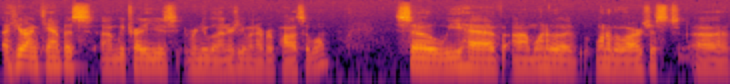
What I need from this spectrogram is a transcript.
Uh, here on campus, um, we try to use renewable energy whenever possible. So we have um, one of the one of the largest uh,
